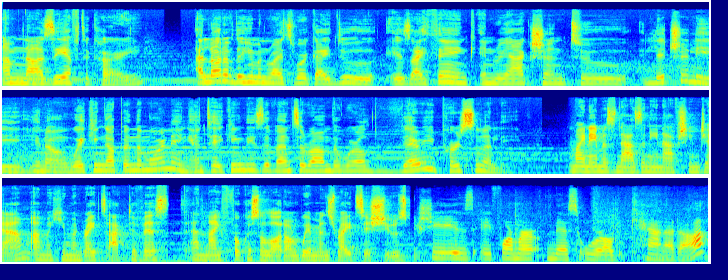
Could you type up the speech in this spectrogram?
I'm Nazie Eftekhari. A lot of the human rights work I do is, I think, in reaction to literally, you know, waking up in the morning and taking these events around the world very personally. My name is Nazanin Afshin Jam. I'm a human rights activist and I focus a lot on women's rights issues. She is a former Miss World Canada.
